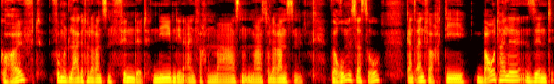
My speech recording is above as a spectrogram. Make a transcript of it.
gehäuft Form- und Lagetoleranzen findet, neben den einfachen Maßen und Maßtoleranzen. Warum ist das so? Ganz einfach. Die Bauteile sind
